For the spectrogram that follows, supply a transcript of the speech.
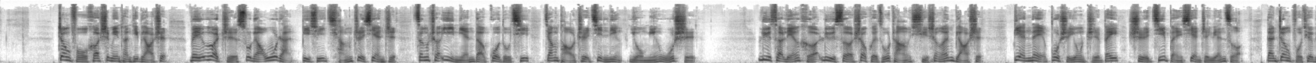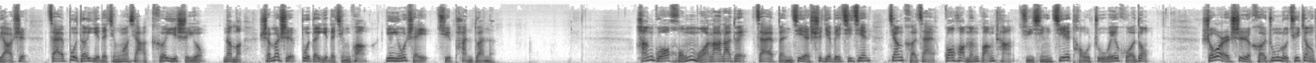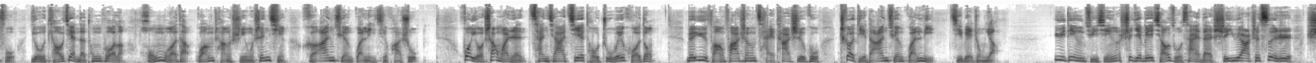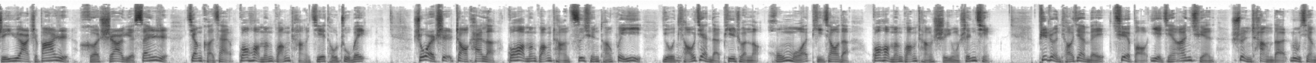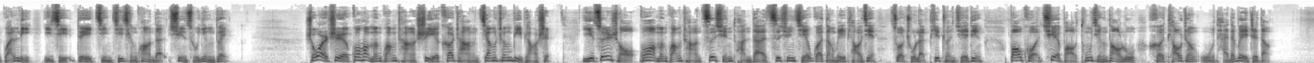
政府和市民团体表示，为遏制塑料污染，必须强制限制，增设一年的过渡期将导致禁令有名无实。绿色联合绿色社会组长许胜恩表示，店内不使用纸杯是基本限制原则，但政府却表示，在不得已的情况下可以使用。那么，什么是不得已的情况？应由谁去判断呢？韩国红魔啦啦队在本届世界杯期间将可在光化门广场举行街头助威活动。首尔市和中路区政府有条件的通过了红魔的广场使用申请和安全管理计划书，或有上万人参加街头助威活动。为预防发生踩踏事故，彻底的安全管理极为重要。预定举行世界杯小组赛的十一月二十四日、十一月二十八日和十二月三日，将可在光化门广场街头助威。首尔市召开了光化门广场咨询团会议，有条件的批准了红魔提交的光化门广场使用申请。批准条件为确保夜间安全、顺畅的路线管理以及对紧急情况的迅速应对。首尔市光化门广场事业科长姜生弼表示。以遵守光澳门广场咨询团的咨询结果等为条件，做出了批准决定，包括确保通行道路和调整舞台的位置等。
